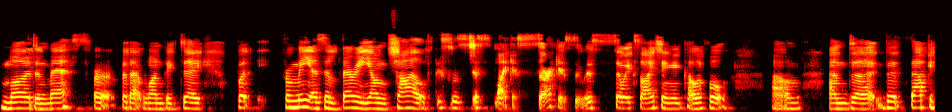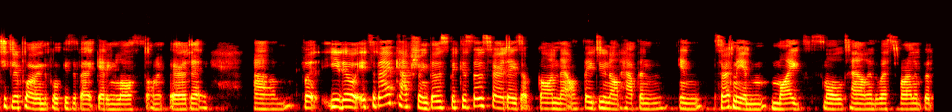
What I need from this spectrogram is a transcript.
mud and mess for, for that one big day. But for me as a very young child, this was just like a circus. It was so exciting and colorful. Um, and uh, the, that particular poem in the book is about getting lost on a fair day. Um, but you know, it's about capturing those because those fair days are gone now. They do not happen in certainly in my small town in the west of Ireland, but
